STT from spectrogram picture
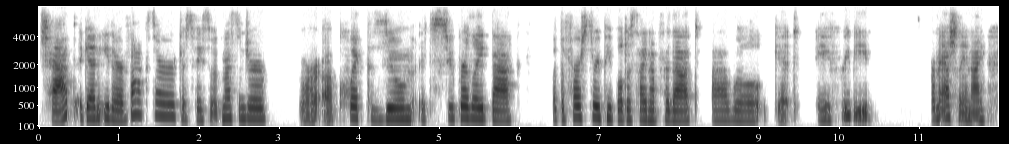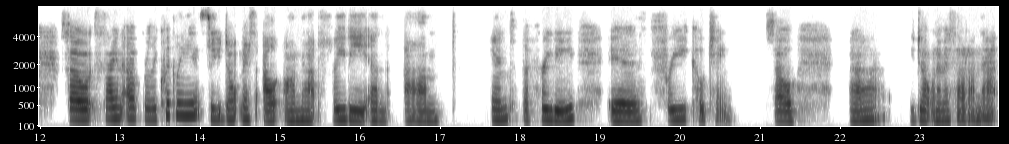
chat. Again, either a Voxer, just Facebook Messenger, or a quick Zoom. It's super laid back. But the first three people to sign up for that uh, will get a freebie from Ashley and I. So sign up really quickly so you don't miss out on that freebie. And um, hint, the freebie is free coaching. So uh, you don't want to miss out on that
